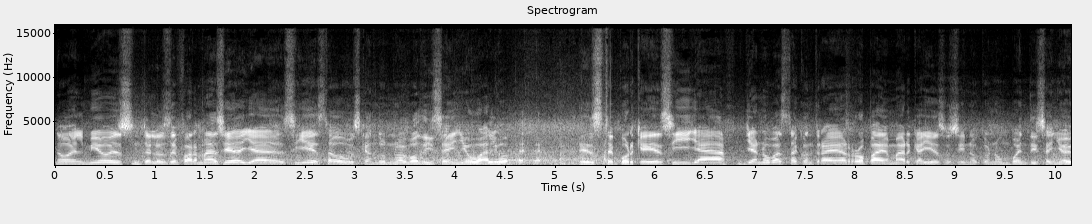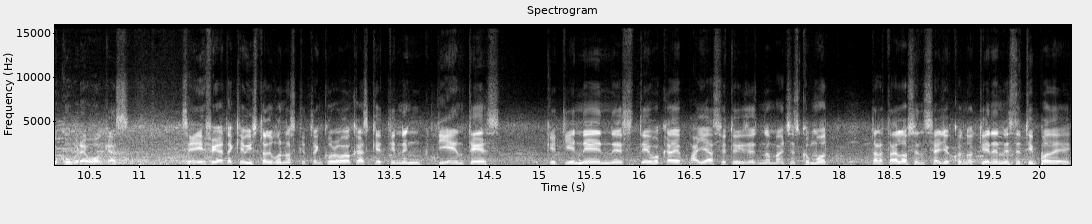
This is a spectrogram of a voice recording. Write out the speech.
No, el mío es de los de farmacia, ya sí he estado buscando un nuevo diseño o algo, este, porque sí, ya, ya no basta con traer ropa de marca y eso, sino con un buen diseño de cubrebocas. Sí, fíjate que he visto algunos que traen cubrebocas que tienen dientes, que tienen este, boca de payaso y tú dices, no manches, ¿cómo tratarlos en serio cuando tienen este tipo de,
